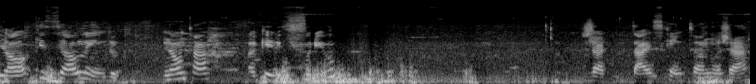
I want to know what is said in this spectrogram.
E ó, que céu lindo. Não tá aquele frio. Já tá esquentando já.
